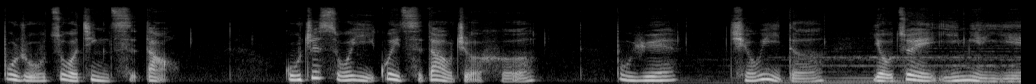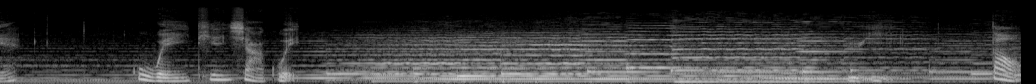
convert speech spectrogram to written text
不如坐尽此道。古之所以贵此道者何？不曰：求以得，有罪以免邪？故为天下贵。道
